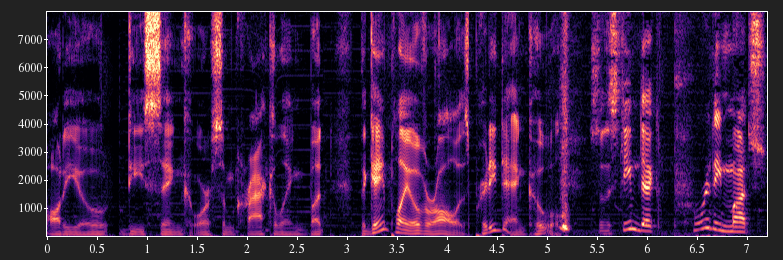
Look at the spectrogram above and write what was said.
audio desync or some crackling, but the gameplay overall is pretty dang cool. So the Steam Deck pretty much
